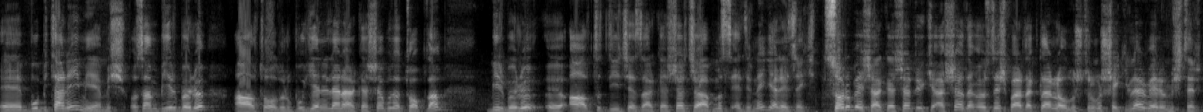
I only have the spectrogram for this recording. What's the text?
Ee, bu bir taneyi mi yemiş? O zaman 1 bölü 6 olur. Bu yenilen arkadaşlar. Bu da toplam 1 bölü e, 6 diyeceğiz arkadaşlar. Cevabımız Edirne gelecek. Soru 5 arkadaşlar diyor ki aşağıda özdeş bardaklarla oluşturulmuş şekiller verilmiştir.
